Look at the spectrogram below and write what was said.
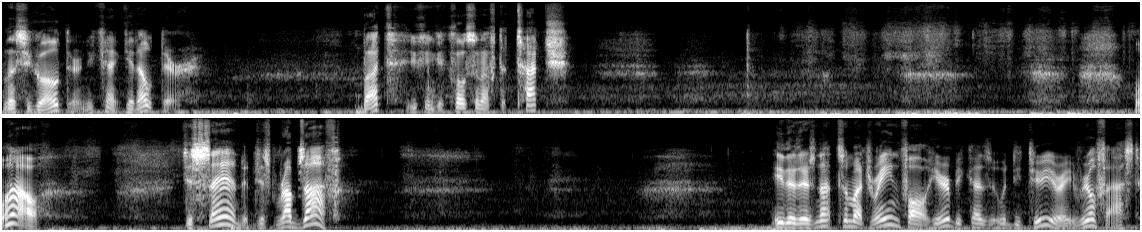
Unless you go out there and you can't get out there. But you can get close enough to touch. Wow. Just sand, it just rubs off. Either there's not so much rainfall here because it would deteriorate real fast.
